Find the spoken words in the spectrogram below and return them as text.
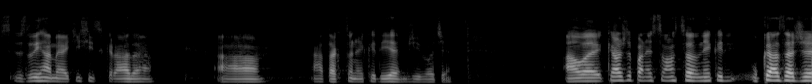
Zlyháme aj tisíckrát a, a, a tak to niekedy je v živote. Ale každopádne som vám chcel niekedy ukázať, že,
